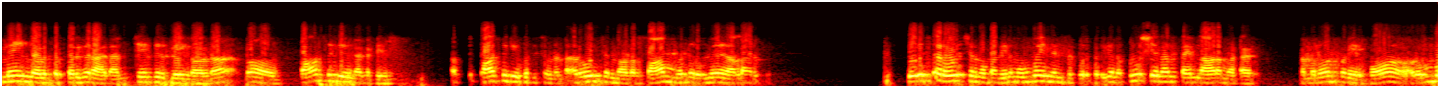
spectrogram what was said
பிளேயிங் லெவல் பொறுத்த வரைக்கும் அது அன்சேஞ்ச் பிளேயிங் லெவல் தான் அப்புறம் பாசிட்டிவ் நெகட்டிவ் ஃபர்ஸ்ட் பாசிட்டிவ் பத்தி சொன்னா ரோஹித் சர்மாவோட ஃபார்ம் வந்து ரொம்பவே நல்லா இருக்கு. பெருசா ரோஹித் சர்மா பாத்தீங்கன்னா மும்பை இந்தியன்ஸை பொறுத்த வரைக்கும் அந்த குரூஷியலான டைம்ல ஆட மாட்டாரு. நம்ம நோட் பண்ணியிருப்போம் ரொம்ப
